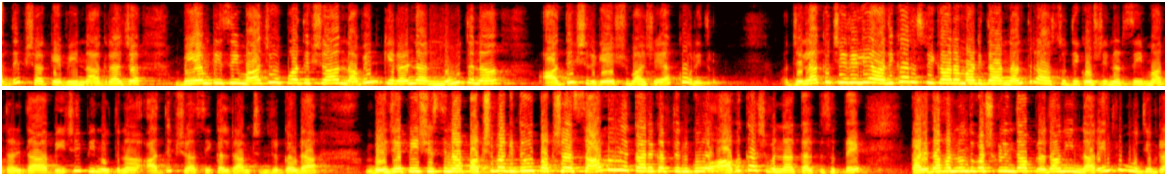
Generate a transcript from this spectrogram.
ಅಧ್ಯಕ್ಷ ಕೆವಿ ನಾಗರಾಜ್, ಬಿಎಂಟಿಸಿ ಮಾಜಿ ಉಪಾಧ್ಯಕ್ಷ ನವೀನ್ ಕಿರಣ್ ನೂತನ ಅಧ್ಯಕ್ಷರಿಗೆ ಶುಭಾಶಯ ಕೋರಿದರು. ಜಿಲ್ಲಾ ಕಚೇರಿಯಲ್ಲಿ ಅಧಿಕಾರ ಸ್ವೀಕಾರ ಮಾಡಿದ ನಂತರ ಸುದ್ದಿಗೋಷ್ಠಿ ನಡೆಸಿ ಮಾತನಾಡಿದ ಬಿಜೆಪಿ ನೂತನ ಅಧ್ಯಕ್ಷ ಸಿಕಲ್ ರಾಮಚಂದ್ರ ಗೌಡ ಬಿಜೆಪಿ ಶಿಸ್ತಿನ ಪಕ್ಷವಾಗಿದ್ದು ಪಕ್ಷ ಸಾಮಾನ್ಯ ಕಾರ್ಯಕರ್ತನಿಗೂ ಅವಕಾಶವನ್ನ ಕಲ್ಪಿಸುತ್ತೆ. ಕಳೆದ ಹನ್ನೊಂದು ವರ್ಷಗಳಿಂದ ಪ್ರಧಾನಿ ನರೇಂದ್ರ ಮೋದಿಯವರ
